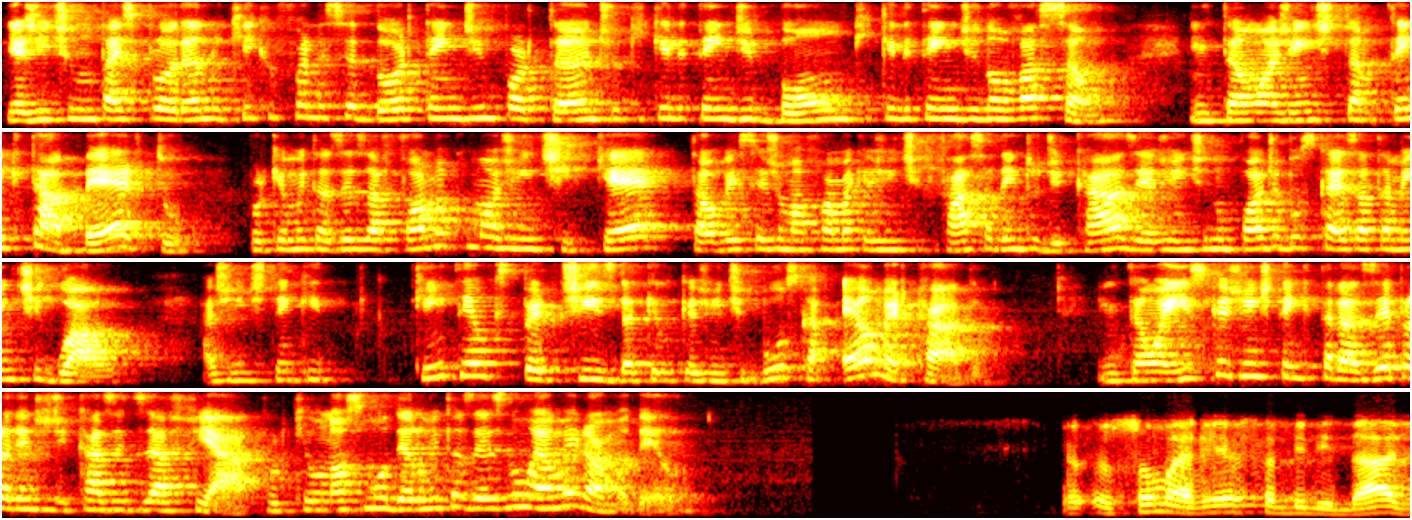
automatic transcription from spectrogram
E a gente não está explorando o que, que o fornecedor tem de importante, o que, que ele tem de bom, o que, que ele tem de inovação. Então a gente tem que estar tá aberto porque muitas vezes a forma como a gente quer talvez seja uma forma que a gente faça dentro de casa e a gente não pode buscar exatamente igual. A gente tem que. Quem tem o expertise daquilo que a gente busca é o mercado. Então é isso que a gente tem que trazer para dentro de casa e desafiar, porque o nosso modelo muitas vezes não é o melhor modelo. Eu, eu somaria essa habilidade,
